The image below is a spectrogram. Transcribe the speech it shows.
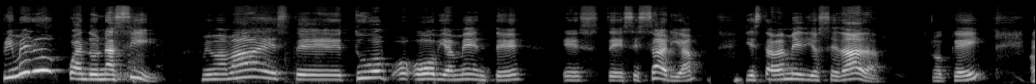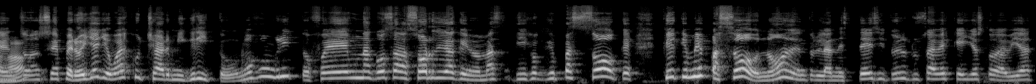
Primero, cuando nací, mi mamá este, tuvo, obviamente, este, cesárea y estaba medio sedada, ¿ok? Entonces, pero ella llegó a escuchar mi grito, no fue un grito, fue una cosa sórdida que mi mamá dijo, ¿qué pasó? ¿Qué, qué, me pasó? ¿No? Dentro de la anestesia y todo tú sabes que ellas todavía,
